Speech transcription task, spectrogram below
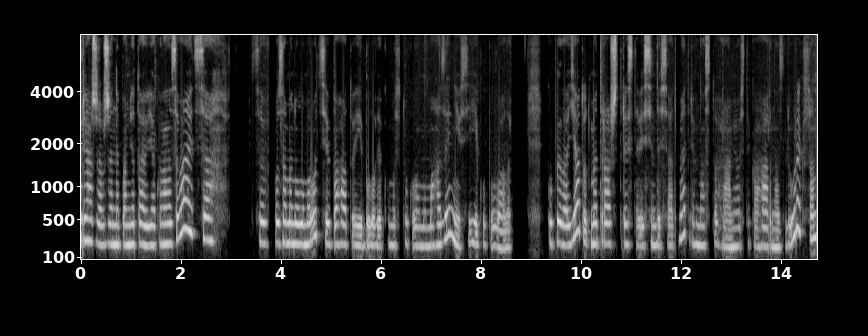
пряжа вже не пам'ятаю, як вона називається. Це в позаминулому році багато її було в якомусь токовому магазині, і всі її купували. Купила я тут метраж 380 метрів на 100 грамів. Ось така гарна з люрексом.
